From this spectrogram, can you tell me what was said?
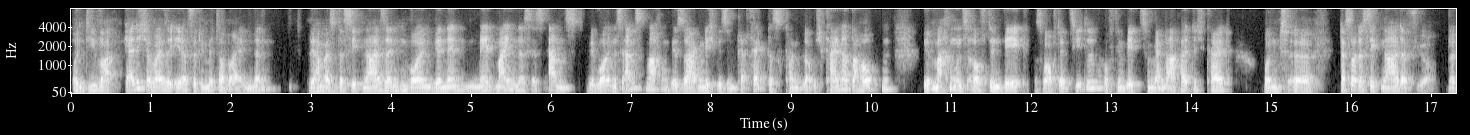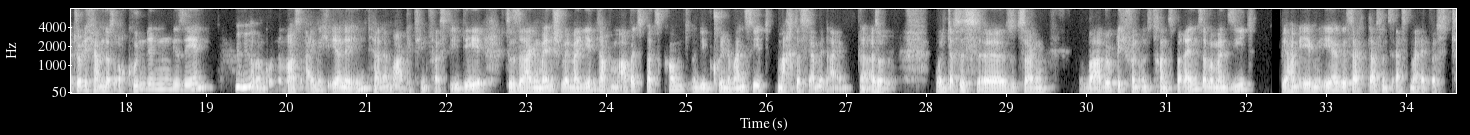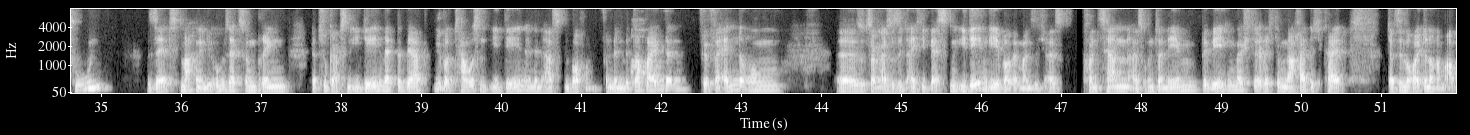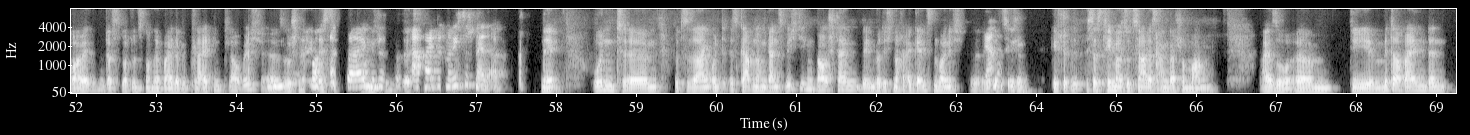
Und die war ehrlicherweise eher für die Mitarbeitenden. Wir haben also das Signal senden wollen, wir nennen, meinen, das ist ernst. Wir wollen es ernst machen. Wir sagen nicht, wir sind perfekt. Das kann, glaube ich, keiner behaupten. Wir machen uns auf den Weg, das war auch der Titel, auf den Weg zu mehr Nachhaltigkeit. Und äh, das war das Signal dafür. Natürlich haben das auch Kundinnen gesehen. Mhm. Aber im Grunde war es eigentlich eher eine interne Marketing fast die Idee, zu sagen, Mensch, wenn man jeden Tag am Arbeitsplatz kommt und die grüne Wand sieht, macht das ja mit einem. Also, und das ist äh, sozusagen war wirklich von uns Transparenz, aber man sieht, wir haben eben eher gesagt, lass uns erstmal etwas tun, selbst machen, in die Umsetzung bringen. Dazu gab es einen Ideenwettbewerb, über 1000 Ideen in den ersten Wochen von den Mitarbeitenden für Veränderungen. Äh, sozusagen, also sind eigentlich die besten Ideengeber, wenn man sich als Konzern, als Unternehmen bewegen möchte Richtung Nachhaltigkeit. Da sind wir heute noch am Arbeiten. Das wird uns noch eine Weile begleiten, glaube ich. Äh, so schnell lässt sich sagen, das arbeitet man nicht so schnell ab. Nee. Und ähm, sozusagen, und es gab noch einen ganz wichtigen Baustein, den würde ich noch ergänzen wollen. Ich äh, schon, ist das Thema soziales Engagement. Also ähm, die Mitarbeitenden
